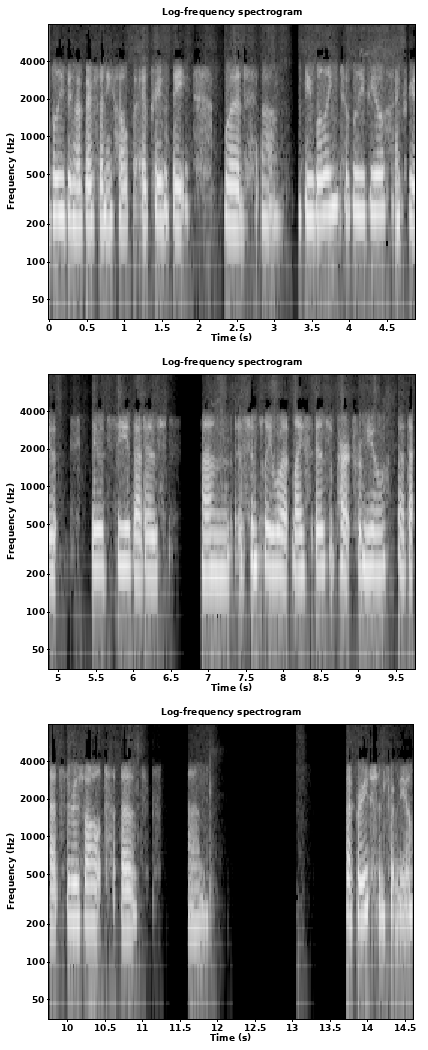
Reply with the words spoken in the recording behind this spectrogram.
believing that there's any hope. I pray that they would um, be willing to believe you. I pray that they would see that as um, simply what life is apart from you, that that's the result of um, separation from you.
